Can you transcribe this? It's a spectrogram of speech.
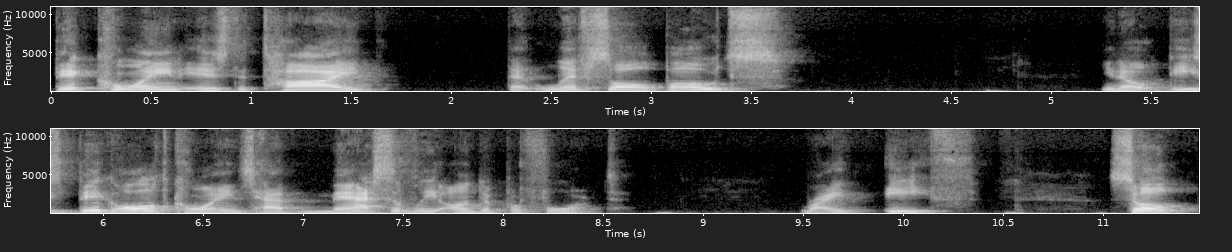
Bitcoin is the tide that lifts all boats, you know, these big altcoins have massively underperformed, right? ETH. So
